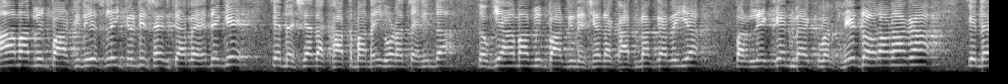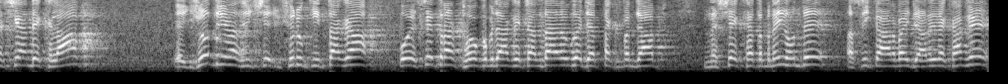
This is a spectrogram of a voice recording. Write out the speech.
ਆਮ ਆਦਮੀ ਪਾਰਟੀ ਨੂੰ ਇਸ ਲਈ ਕ੍ਰਿਟਿਸਾਈਜ਼ ਕਰ ਰਹੇ ਨੇਗੇ ਕਿ ਨਸ਼ਿਆਂ ਦਾ ਖਾਤਮਾ ਨਹੀਂ ਹੋਣਾ ਚਾਹੀਦਾ, ਕਿਉਂਕਿ ਆਮ ਆਦਮੀ ਪਾਰਟੀ ਨਸ਼ਿਆਂ ਦਾ ਖਾਤਮਾ ਕਰ ਰਹੀ ਆ, ਪਰ ਲੇਕਿਨ ਮੈਂ ਇੱਕ ਵਾਰ ਫੇਰ ਦੁਹਰਾਉਣਾਗਾ ਕਿ ਨਸ਼ਿਆਂ ਦੇ ਖਿਲਾਫ ਇਹ ਯੁੱਧ ਜਿਹੜਾ ਅਸੀਂ ਸ਼ੁ- ਸ਼ੁਰੂ ਕੀਤਾਗਾ, ਉਹ ਇਸੇ ਤਰ੍ਹਾਂ ਠੋਕ ਵਜਾ ਕੇ ਚੱਲਦਾ ਰਹੂਗਾ, ਜਦ ਤੱਕ ਪੰਜਾਬ 'ਚ ਨਸ਼ੇ ਖਤਮ ਨਹੀਂ ਹੁੰਦੇ, ਅਸੀਂ ਕਾਰਵਾਈ ਜਾਰੀ ਰੱਖਾਂਗੇ।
